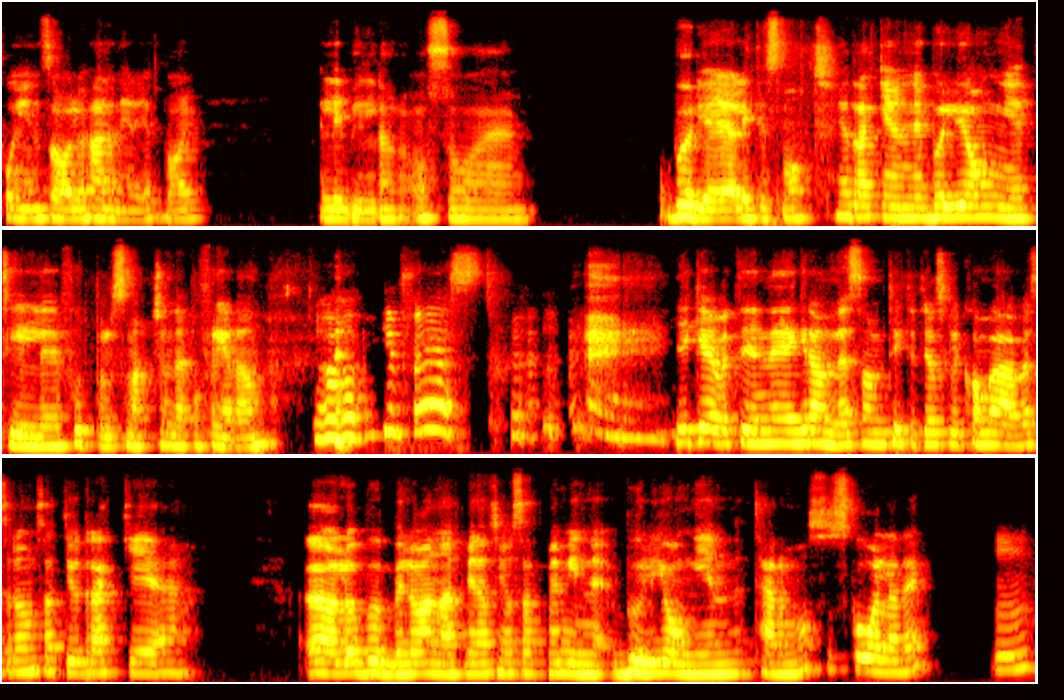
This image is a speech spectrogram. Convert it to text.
på en saluhall nere i Göteborg. Eller i Bilden och så eh, började jag lite smått. Jag drack en buljong till fotbollsmatchen där på fredagen. Ja, vilken fest! Gick över till en eh, granne som tyckte att jag skulle komma över så de satt ju och drack eh, öl och bubbel och annat medan jag satt med min buljong i en termos och skålade. Mm.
